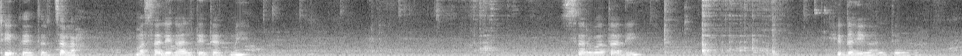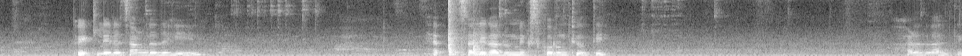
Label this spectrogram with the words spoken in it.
ठीक आहे तर चला. मसाले घालते त्यात मी. सर्वात आधी हे दही घालते बघा. फेटलेलं चांगलं दही आहे. ह्यात मसाले घालून मिक्स करून ठेवते. हळद घालते.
